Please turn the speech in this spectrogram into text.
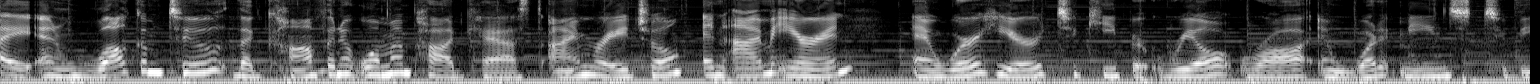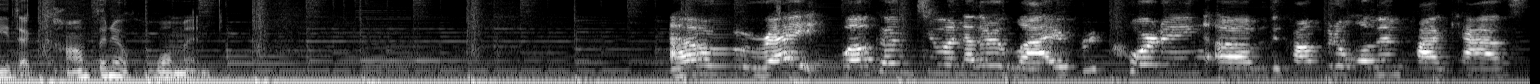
Hi, and welcome to the Confident Woman Podcast. I'm Rachel. And I'm Erin. And we're here to keep it real, raw, and what it means to be the confident woman. All right. Welcome to another live recording of the Confident Woman Podcast.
